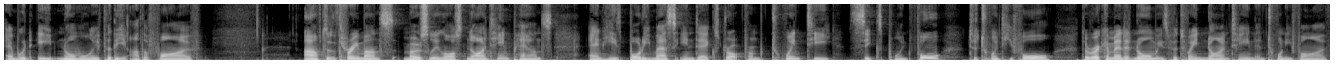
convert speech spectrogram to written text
and would eat normally for the other five. After the three months, Mosley lost 19 pounds and his body mass index dropped from 26.4 to 24. The recommended norm is between 19 and 25.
